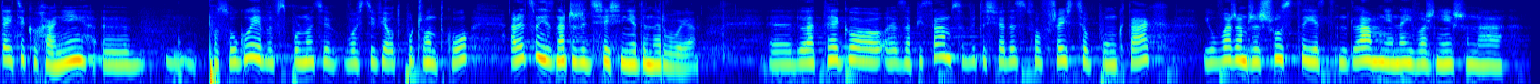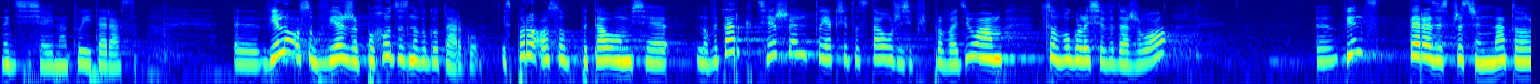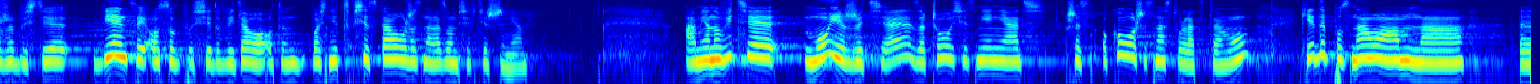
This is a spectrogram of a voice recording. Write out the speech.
Witajcie kochani. Y, Posługuję we wspólnocie właściwie od początku, ale co nie znaczy, że dzisiaj się nie denerwuję. Y, Dlatego y, zapisałam sobie to świadectwo w sześciu punktach i uważam, że szósty jest dla mnie najważniejszy na, na dzisiaj, na tu i teraz. Y, Wiele osób wie, że pochodzę z Nowego Targu. I sporo osób pytało mi się, Nowy Targ, Cieszyn, to jak się to stało, że się przeprowadziłam, co w ogóle się wydarzyło. Więc teraz jest przestrzeń na to, żebyście więcej osób się dowiedziało o tym właśnie, co się stało, że znalazłam się w Cieszynie. A mianowicie moje życie zaczęło się zmieniać około 16 lat temu, kiedy poznałam na y,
